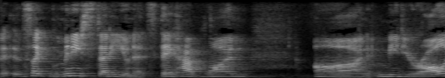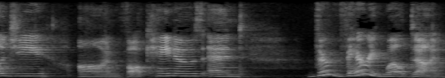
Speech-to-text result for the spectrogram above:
it's like mini study units. They have one on meteorology, on volcanoes, and they're very well done.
